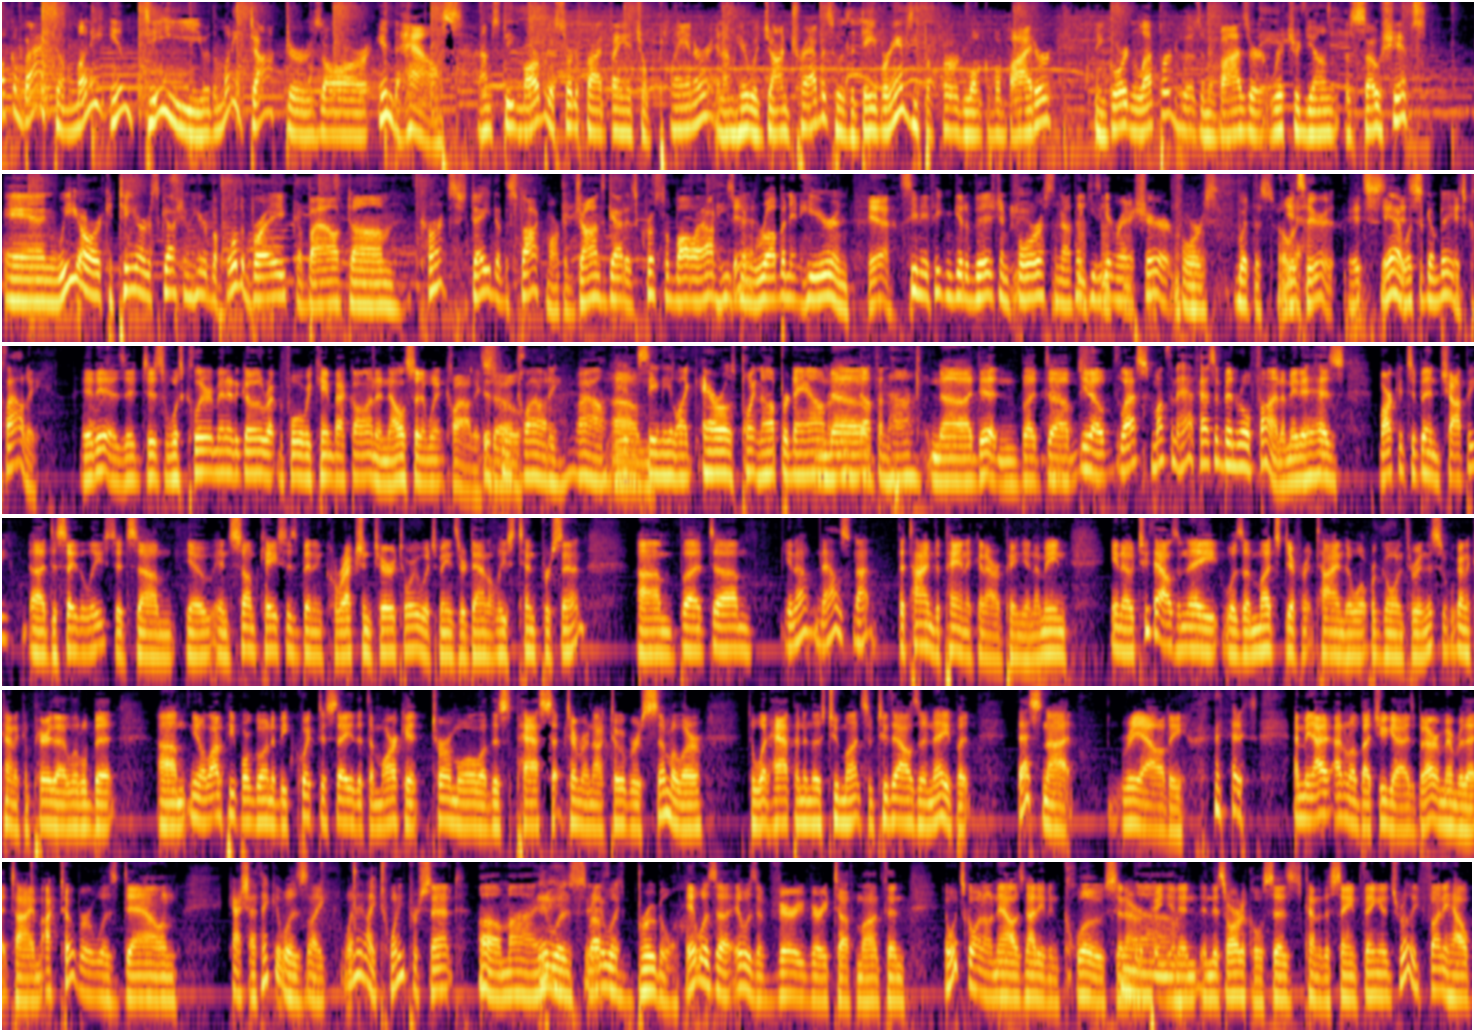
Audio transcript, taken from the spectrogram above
Welcome back to Money MD, where the money doctors are in the house. I'm Steve Marbert, a certified financial planner, and I'm here with John Travis, who is a Dave Ramsey preferred local provider, and Gordon Leopard, who is an advisor at Richard Young Associates. And we are continuing our discussion here before the break about um, current state of the stock market. John's got his crystal ball out. He's Yeah. been rubbing it here and Yeah. seeing if he can get a vision for us. And I think he's getting ready to share it for us with us. Well, let's hear it. It's Yeah, it's- what's it gonna be? It's cloudy. It is. It just was clear a minute ago, right before we came back on, and all of a sudden it went cloudy. Just so went cloudy. Wow. You um, didn't see any like arrows pointing up or down? or No. nothing, huh? No, I didn't. But uh, you know, last month and a half hasn't been real fun. I mean, it has markets have been choppy uh, to say the least. It's um, you know, in some cases, been in correction territory, which means they're down at least ten percent. Um, but um, you know, now's not the time to panic, in our opinion. I mean. You know, 2008 was a much different time than what we're going through, and this is, we're going to kind of compare that a little bit. Um, you know, a lot of people are going to be quick to say that the market turmoil of this past September and October is similar to what happened in those two months of 2008, but that's not reality. I mean, I, I don't know about you guys, but I remember that time. October was down. Gosh, I think it was like wasn't it like twenty percent? Oh my! It was it was brutal. It was a it was a very very tough month, and and what's going on now is not even close in our No. opinion. And, and this article says kind of the same thing. And it's really funny how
